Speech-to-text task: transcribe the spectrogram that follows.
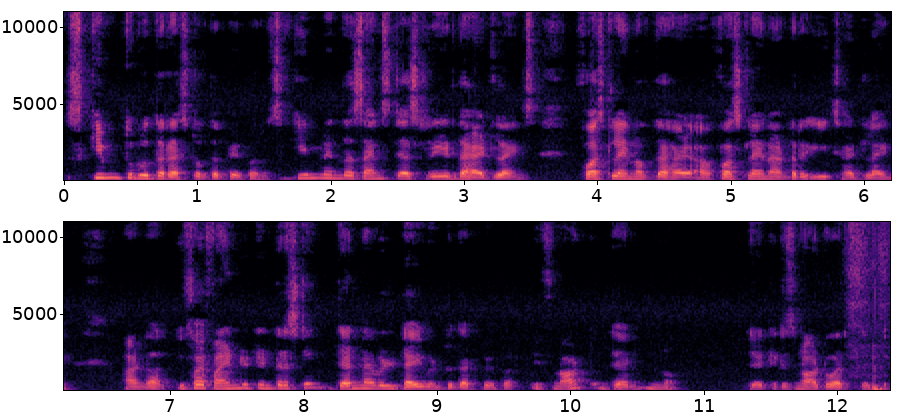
skim through the rest of the paper. Skim in the sense just read the headlines, first line of the uh, first line under each headline and all. If I find it interesting, then I will dive into that paper. If not, then no, that it is not worth it.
